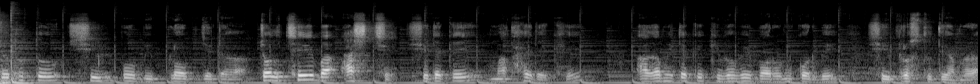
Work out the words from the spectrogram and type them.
চতুর্থ শিল্প বিপ্লব যেটা চলছে বা আসছে সেটাকে মাথায় রেখে আগামীটাকে কীভাবে বরণ করবে সেই প্রস্তুতি আমরা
